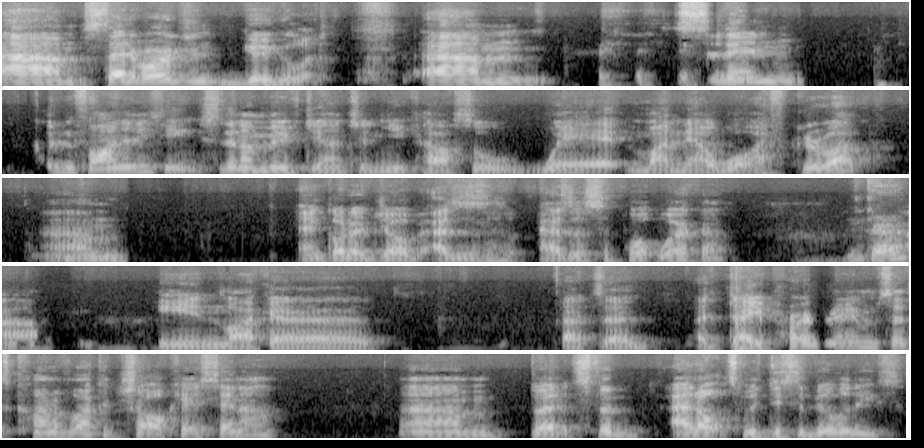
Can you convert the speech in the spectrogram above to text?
Um, state of origin, Google it. Um, so then couldn't find anything. So then I moved down to Newcastle where my now wife grew up um, and got a job as a, as a support worker okay. in like a, it's a, a day program. So it's kind of like a childcare center, um, but it's for adults with disabilities.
